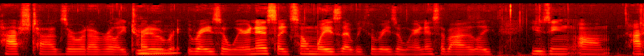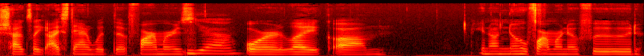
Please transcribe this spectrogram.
hashtags or whatever, like try Mhm. to ra- raise awareness. Like some ways that we could raise awareness about like using um hashtags like I stand with the farmers yeah. or like um you know no farmer no food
